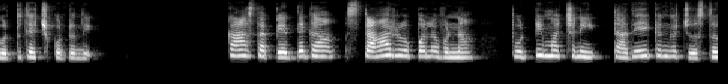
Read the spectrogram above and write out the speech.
గుర్తు తెచ్చుకుంటుంది. కాస్త పెద్దగా స్టార్ రూపంలో ఉన్న పుట్టిమచ్చని తదేకంగా చూస్తూ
